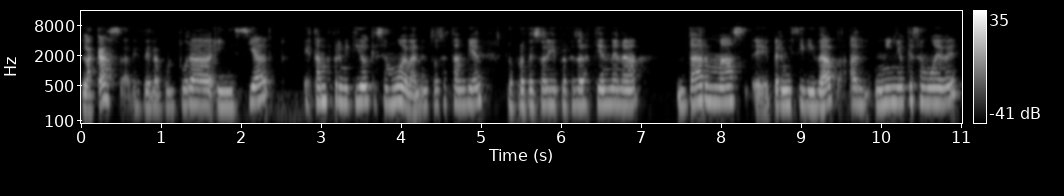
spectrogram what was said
la casa, desde la cultura inicial, está más permitido que se muevan. Entonces también los profesores y profesoras tienden a dar más eh, permisividad al niño que se mueve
